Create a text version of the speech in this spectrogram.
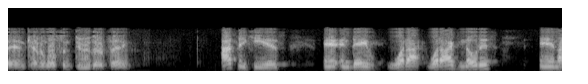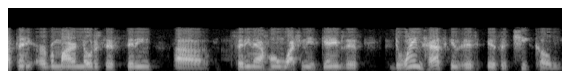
and Kevin Wilson do their thing? I think he is. And, and Dave, what I what I've noticed, and I think Urban Meyer notices sitting uh, sitting at home watching these games is Dwayne Haskins is is a cheat code,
